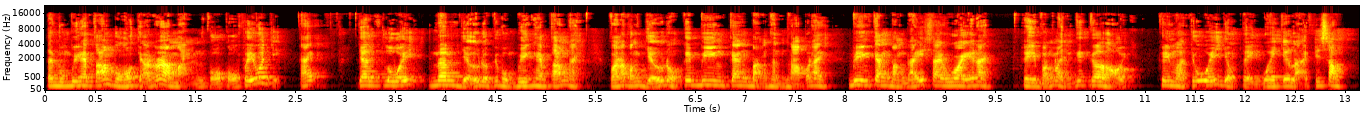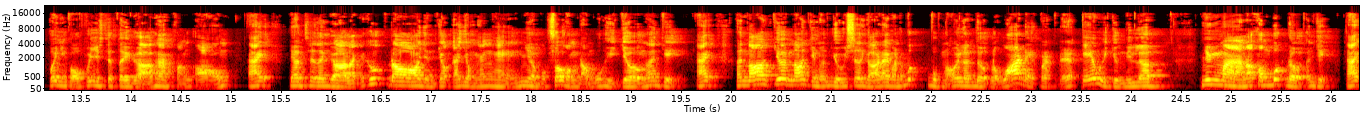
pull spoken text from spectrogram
tại vùng biên 28 vùng hỗ trợ rất là mạnh của cổ phiếu anh chị. Đấy. Cho nên lưu ý nên giữ được cái vùng biên 28 này. Và nó vẫn giữ được cái biên cân bằng hình hợp ở đây, biên cân bằng đáy sideways ở đây. Thì vẫn là những cái cơ hội khi mà chú ý dòng tiền quay trở lại phía sau với những cổ phiếu như CTG ha, vẫn ổn. Đấy. Nên CTG là cái thước đo dành cho cả dòng ngân hàng cũng như một số vận động của thị trường đó anh chị. Đấy. Nên nó chứ nó chỉ mình dụ CTG đây mà nó bứt bùng nổi lên được là quá đẹp rồi, để nó kéo thị trường đi lên nhưng mà nó không bước được anh chị. Đấy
